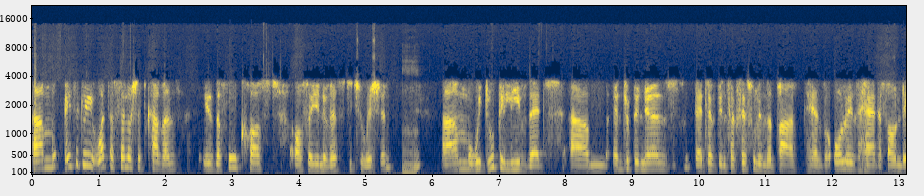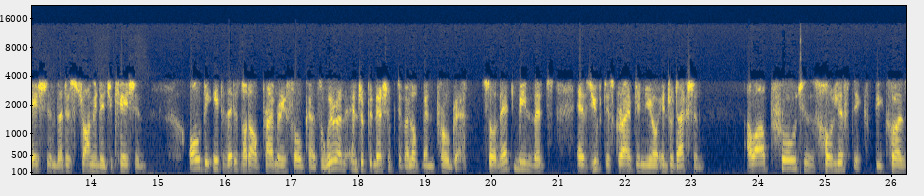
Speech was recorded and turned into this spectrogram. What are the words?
Um, basically, what the fellowship covers is the full cost of a university tuition. Mhm. Um, we do believe that um, entrepreneurs that have been successful in the past have always had a foundation that is strong in education, albeit that is not our primary focus. We're an entrepreneurship development program. So that means that, as you've described in your introduction, our approach is holistic because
